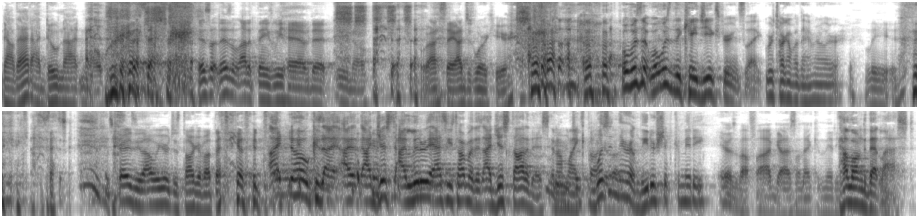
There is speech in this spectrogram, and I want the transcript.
Now that I do not know. there's a, there's a lot of things we have that you know. Where I say I just work here. what was it? What was the KG experience like? We were talking about him earlier. that's, that's crazy. Though. We were just talking about that the other day. I know because I, I, I just I literally as he's talking about this, I just thought of this, and we I'm like, wasn't there a leadership committee? There was about five guys on that committee. How long did that last?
